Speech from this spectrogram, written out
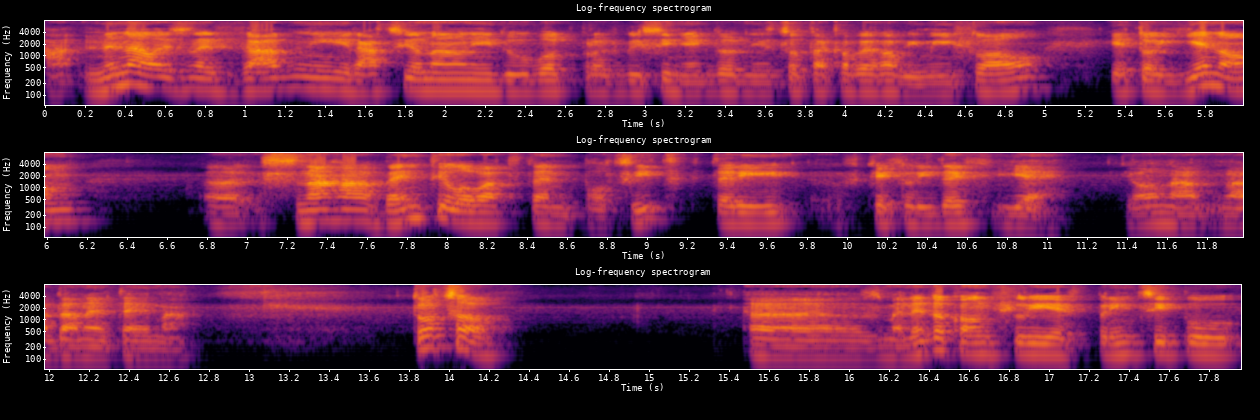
a nenalezneš žádný racionální důvod, proč by si někdo něco takového vymýšlel. Je to jenom snaha ventilovat ten pocit, který v těch lidech je jo, na, na dané téma. To, co e, sme nedokončili, je v princípu e,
